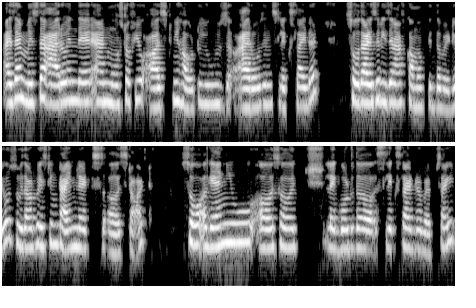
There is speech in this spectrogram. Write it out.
as I missed the arrow in there and most of you asked me how to use arrows in Slick Slider. So that is the reason I've come up with the video. So without wasting time, let's uh, start. So again, you uh, search like go to the Slick Slider website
